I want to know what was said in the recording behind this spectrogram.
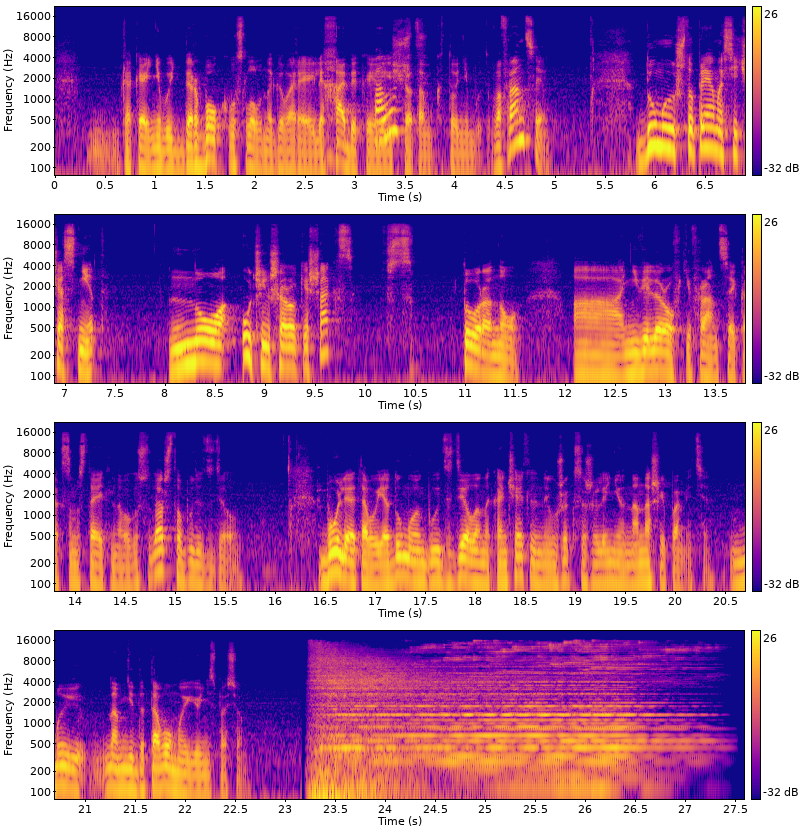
какая-нибудь Бербок, условно говоря, или Хабика, Получится? или еще там кто-нибудь. Во Франции? Думаю, что прямо сейчас нет, но очень широкий шаг в сторону а, нивелировки Франции как самостоятельного государства будет сделан. Более того, я думаю, он будет сделан окончательно и уже, к сожалению, на нашей памяти. Мы, нам не до того, мы ее не спасем.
